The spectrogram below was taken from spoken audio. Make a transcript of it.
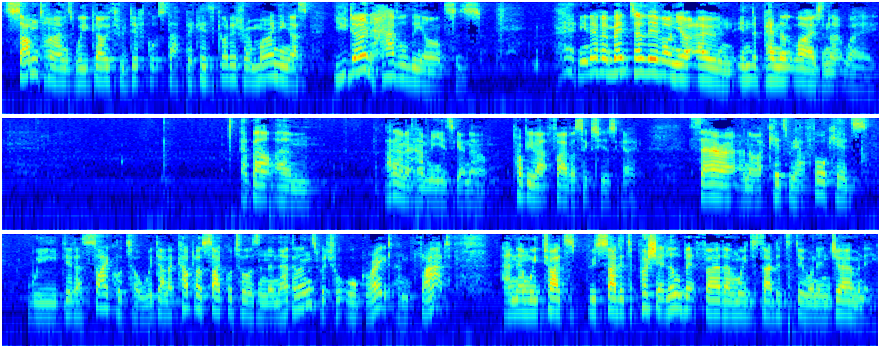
sometimes we go through difficult stuff because God is reminding us you don't have all the answers. You're never meant to live on your own, independent lives in that way. About, um, I don't know how many years ago now, probably about five or six years ago, Sarah and our kids, we have four kids, we did a cycle tour. We'd done a couple of cycle tours in the Netherlands, which were all great and flat. And then we, tried to, we decided to push it a little bit further and we decided to do one in Germany,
